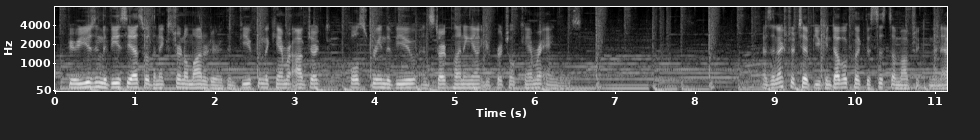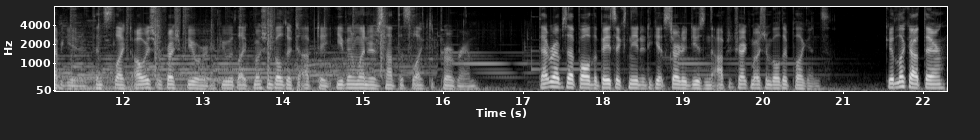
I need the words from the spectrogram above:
If you're using the VCS with an external monitor, then view from the camera object, full screen the view, and start planning out your virtual camera angles. As an extra tip, you can double click the system object in the navigator, then select Always Refresh Viewer if you would like Motion Builder to update even when it is not the selected program. That wraps up all the basics needed to get started using the OptiTrack Motion Builder plugins. Good luck out there!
